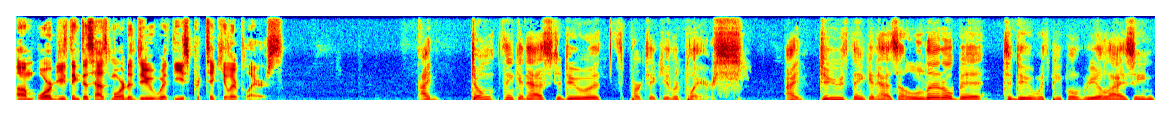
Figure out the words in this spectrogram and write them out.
Um, or do you think this has more to do with these particular players? I don't think it has to do with particular players. I do think it has a little bit to do with people realizing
